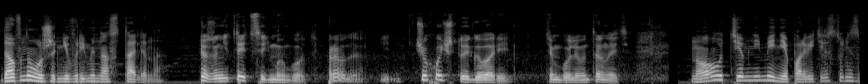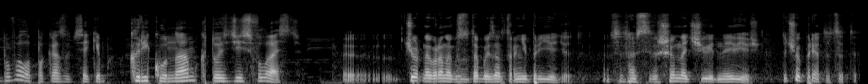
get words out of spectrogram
Давно уже не времена Сталина. Сейчас же не 37 год, правда? Что хочешь, то и говори, тем более в интернете. Но, тем не менее, правительство не забывало показывать всяким крикунам, кто здесь власть. Э, Черный воронок за тобой завтра не приедет. Это совершенно очевидная вещь. Ты что прятаться-то?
